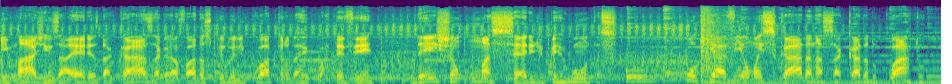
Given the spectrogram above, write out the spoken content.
Imagens aéreas da casa, gravadas pelo helicóptero da Record TV, deixam uma série de perguntas. Por que havia uma escada na sacada do quarto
